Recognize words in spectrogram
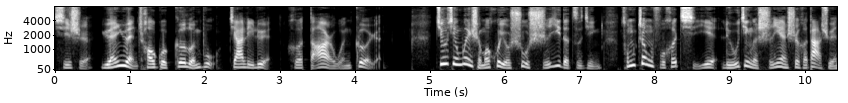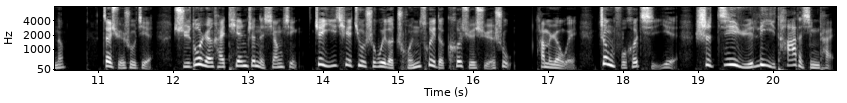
其实远远超过哥伦布、伽利略和达尔文个人。究竟为什么会有数十亿的资金从政府和企业流进了实验室和大学呢？在学术界，许多人还天真的相信这一切就是为了纯粹的科学学术。他们认为政府和企业是基于利他的心态。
